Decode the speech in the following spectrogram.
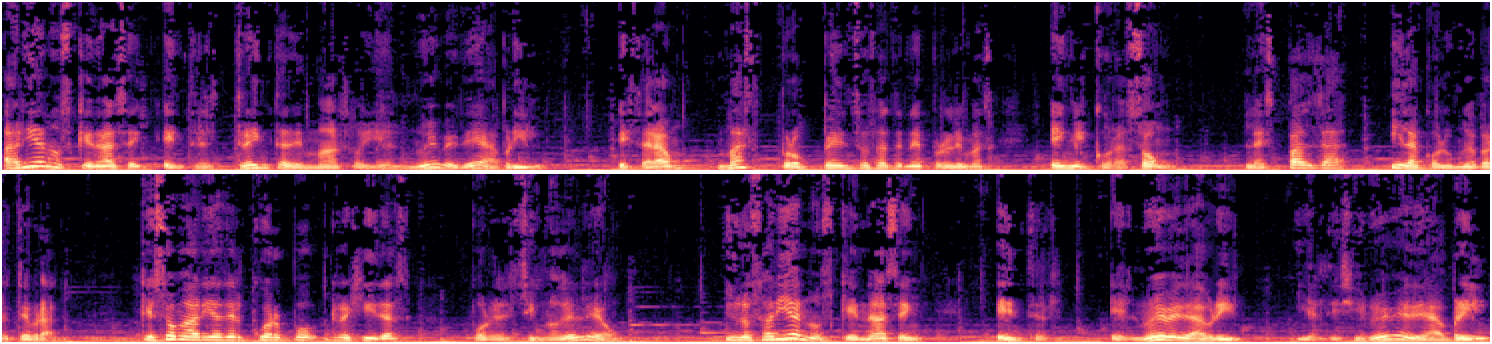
arianos que nacen entre el 30 de marzo y el 9 de abril estarán más propensos a tener problemas en el corazón, la espalda y la columna vertebral, que son áreas del cuerpo regidas por el signo del león. Y los arianos que nacen entre el 9 de abril y el 19 de abril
